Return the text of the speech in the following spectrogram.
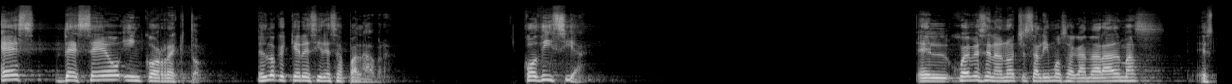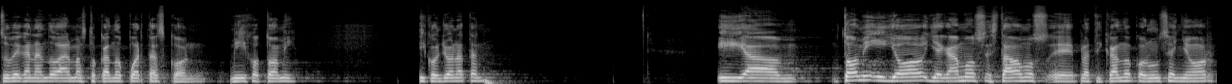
es deseo incorrecto. Es lo que quiere decir esa palabra. Codicia. El jueves en la noche salimos a ganar almas. Estuve ganando almas tocando puertas con mi hijo Tommy y con Jonathan. Y um, Tommy y yo llegamos, estábamos eh, platicando con un señor,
